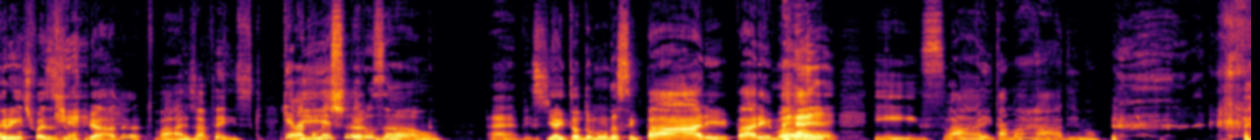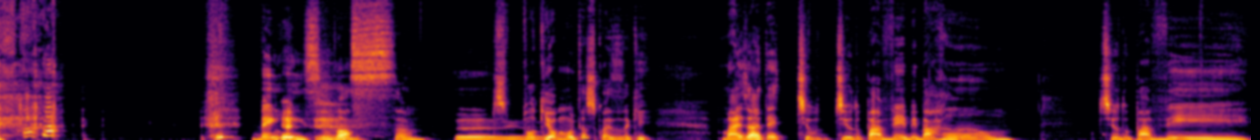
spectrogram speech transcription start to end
Crente faz esse tipo de piada? Vai, já fez. Quem vai comer esse piruzão? É, bicho. E aí todo mundo assim, pare, pare, irmão. É, isso. Ai, tá amarrado, irmão. Bem isso. Nossa, Ai, bloqueou muitas coisas aqui. Mas tem tio, tio do pavê bebarrão. Tio do pavê.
